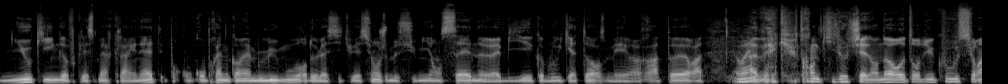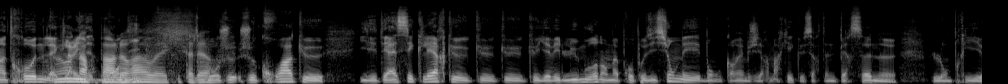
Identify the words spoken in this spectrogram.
New King of Klezmer Clarinet, pour qu'on comprenne quand même l'humour de la situation. Je me suis mis en scène, euh, habillé comme Louis XIV, mais euh, rappeur, ouais. avec 30 kilos de chaîne en or autour du cou, sur un trône, la clarinette. On en reparlera ouais, tout à l'heure. Bon, je, je, crois que il était assez clair qu'il que, que, que, y avait de l'humour dans ma proposition, mais bon, quand même, j'ai remarqué que certaines personnes euh, l'ont pris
